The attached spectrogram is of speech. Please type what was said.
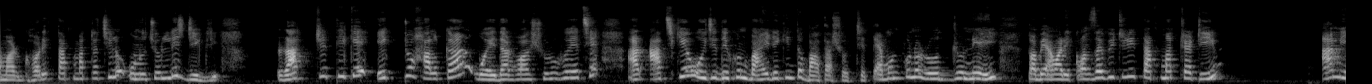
আমার ঘরের তাপমাত্রা ছিল উনচল্লিশ ডিগ্রি। রাত্রের থেকে একটু হালকা ওয়েদার হওয়া শুরু হয়েছে। আর আজকে ওই যে দেখুন, বাইরে কিন্তু বাতাস হচ্ছে। তেমন কোনো রৌদ্র নেই, তবে আমার এই কনজারভেটরি তাপমাত্রাটি আমি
